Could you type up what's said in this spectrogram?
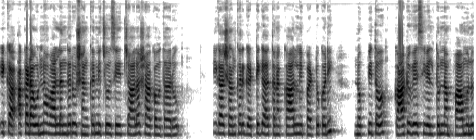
ఇక అక్కడ ఉన్న వాళ్ళందరూ శంకర్ని చూసి చాలా షాక్ అవుతారు. ఇక శంకర్ గట్టిగా తన కాల్ని పట్టుకొని నొప్పితో కాటు వేసి వెళ్తున్న పామును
